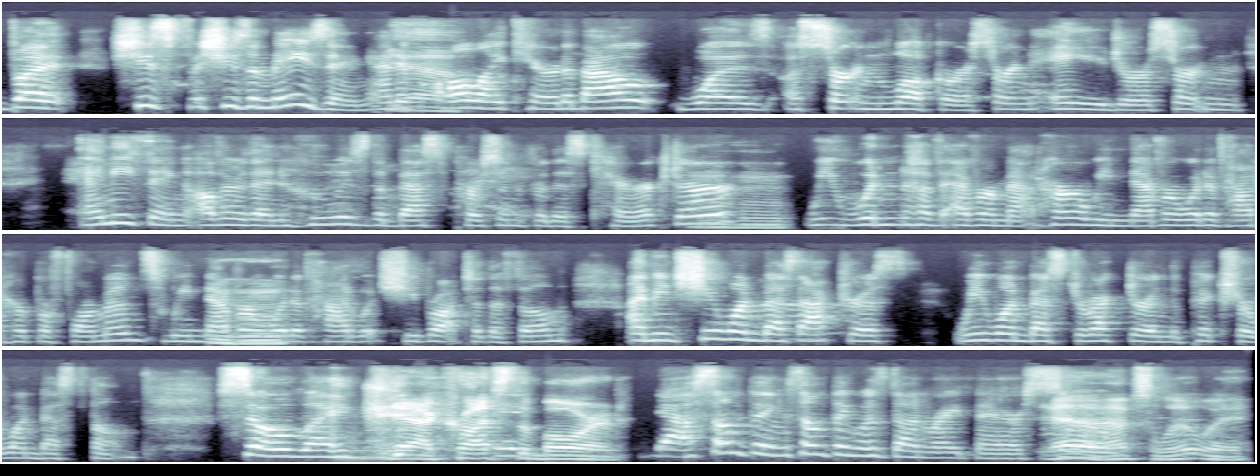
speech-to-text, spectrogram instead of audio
but she's she's amazing and Yeah. if all i cared about was a certain look or a certain age or a certain anything other than who is the best person for this character Mhm. we wouldn't have ever met her we never would have had her performance we never Mhm. would have had what she brought to the film i mean she won best actress we won best director and the picture won best film so like Yeah, across the board. yeah something something was done right there so Yeah, absolutely.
